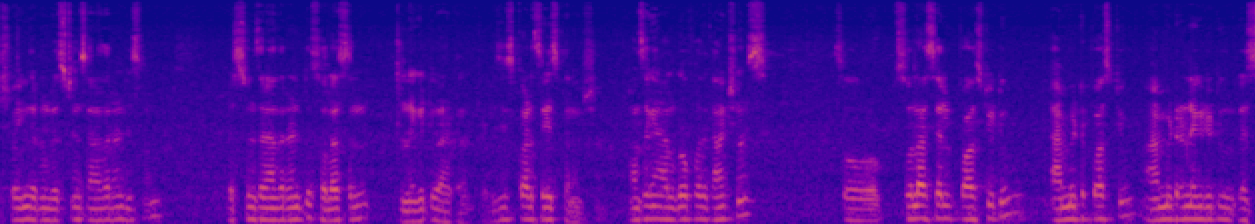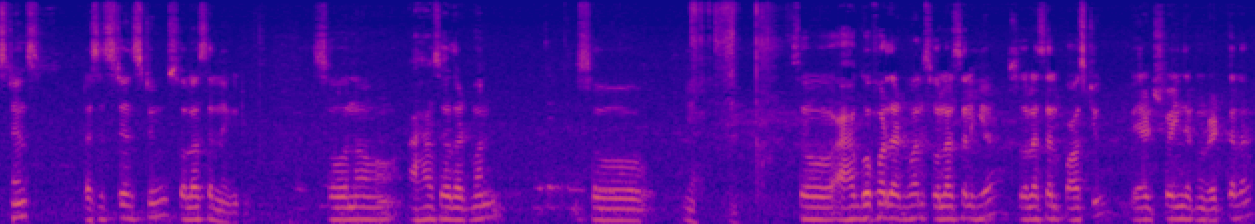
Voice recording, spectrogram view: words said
showing that resistance another end this one. Resistance another end to solar cell negative i have connected. This is called series connection. Once again i'll go for the connections. So solar cell positive to ammeter positive ammeter negative to resistance resistance to solar cell negative. So now i have said that one so yeah. So i have go for that one solar cell here. Solar cell positive where it's showing that one red color.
